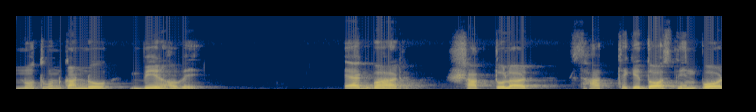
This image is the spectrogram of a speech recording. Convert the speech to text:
নতুন কাণ্ড বের হবে। একবার শাক তোলার সাত থেকে দশ দিন পর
